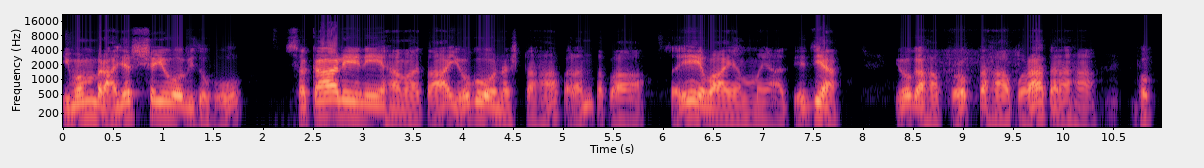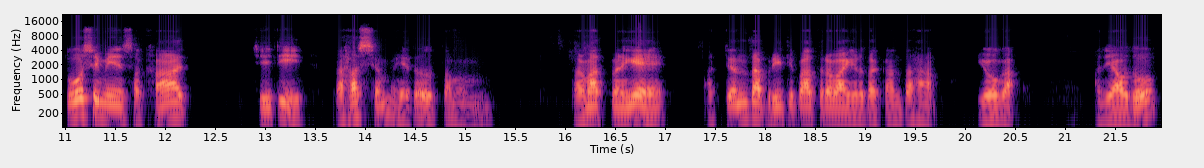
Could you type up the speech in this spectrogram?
ಇಮಂ ರಾಜರ್ಷಯೋ ವಿದು ಸಕಾಲೇನೇಹ ಮತ ಯೋಗೋ ನಷ್ಟ ಪರಂತಪ ಸ ಏವಾಯಂ ಮಯಾ ತ್ಯಜ್ಯ ಯೋಗ ಪ್ರೋಕ್ತಃ ಪುರಾತನಃ ಭಕ್ತೋಸಿ ಮೇ ಸಖಾ ಚೇತಿ ರಹಸ್ಯಂ ಹೇತದುತ್ತಮಂ. ಪರಮಾತ್ಮನಿಗೆ ಅತ್ಯಂತ ಪ್ರೀತಿಪಾತ್ರವಾಗಿರತಕ್ಕಂತಹ ಯೋಗ. ಅದ್ಯಾವುದು?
